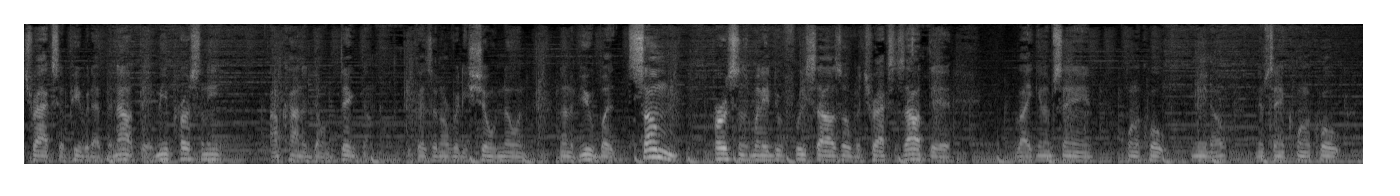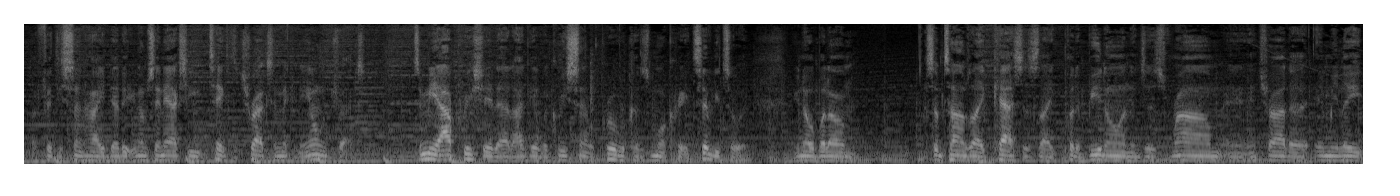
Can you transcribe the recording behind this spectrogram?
tracks of people that have been out there. Me personally, I kind of don't dig them because they don't really show no none of you. But some persons, when they do freestyles over tracks that's out there, like, you know what I'm saying, quote unquote, you know, you know I'm saying, quote unquote, 50 Cent how he did it, you know what I'm saying, they actually take the tracks and make their own tracks. To me, I appreciate that. I give a grease sample approval because there's more creativity to it, you know, but um, sometimes like cats just like put a beat on and just rhyme and, and, try to emulate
